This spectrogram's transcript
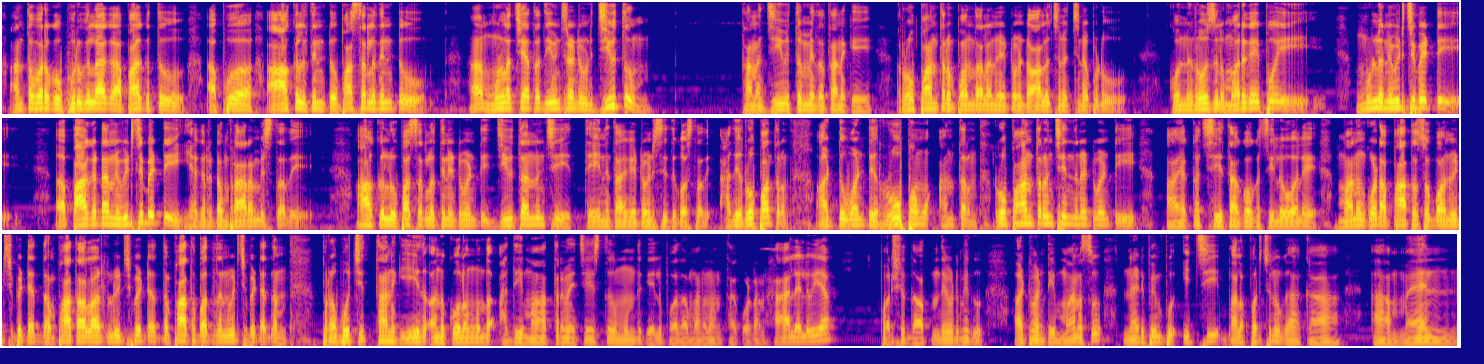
అంతవరకు పురుగులాగా పాకుతూ ఆ పు ఆకులు తింటూ పసర్లు తింటూ ముళ్ళ చేత జీవించినటువంటి జీవితం తన జీవితం మీద తనకి రూపాంతరం పొందాలనేటువంటి ఆలోచన వచ్చినప్పుడు కొన్ని రోజులు మరుగైపోయి ముళ్ళుని విడిచిపెట్టి ఆ పాకటాన్ని విడిచిపెట్టి ఎగరటం ప్రారంభిస్తుంది. ఆకులు పసర్లు తినేటువంటి జీవితం నుంచి తేనె తాగేటువంటి స్థితికి వస్తుంది. అది రూపాంతరం. అటువంటి రూపము అంతరం. రూపాంతరం చెందినటువంటి ఆ యొక్క సీతాకోక చిలువలే మనం కూడా పాత స్వభావం విడిచిపెట్టేద్దాం. పాత అలవాట్లు విడిచిపెట్టేద్దాం. పాత పద్ధతులను విడిచిపెట్టేద్దాం. ప్రభు చిత్తానికి ఏది అనుకూలంగా ఉందో అది మాత్రమే చేస్తూ ముందుకెళ్ళిపోదాం మనమంతా కూడా. హాలెలుయ పరిశుద్ధాత్మ దేవుడు మీకు అటువంటి మనసు నడిపింపు ఇచ్చి బలపరచునుగాక. ఆ మెన్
